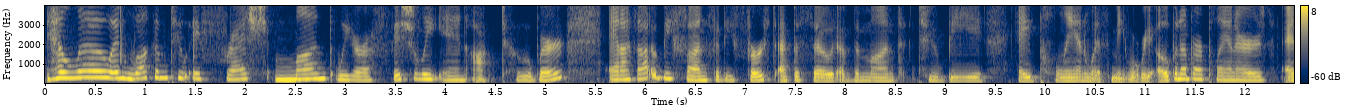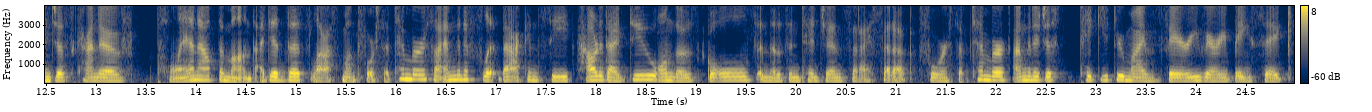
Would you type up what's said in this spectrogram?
Hello, and welcome to a fresh month. We are officially in October, and I thought it would be fun for the first episode of the month to be a plan with me where we open up our planners and just kind of plan out the month. I did this last month for September, so I'm going to flip back and see how did I do on those goals and those intentions that I set up for September. I'm going to just take you through my very very basic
